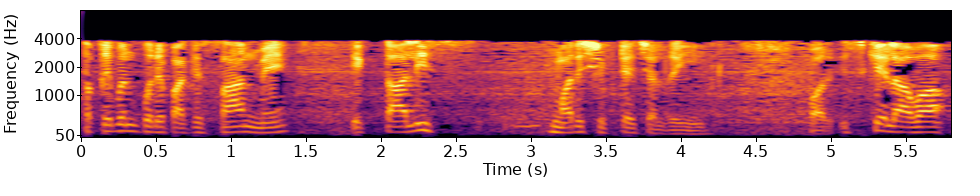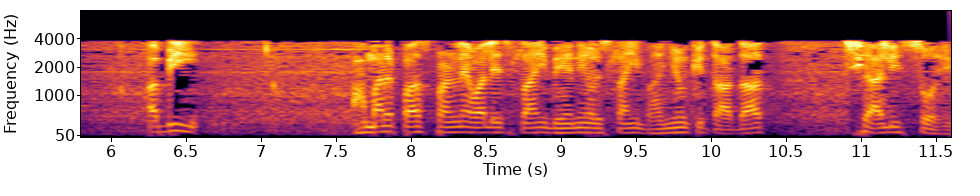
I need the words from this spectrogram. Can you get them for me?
تقریباً پورے پاکستان میں اکتالیس ہماری شفٹیں چل رہی ہیں۔ اور اس کے علاوہ ابھی ہمارے پاس پڑھنے والے اسلامی بہنیں اور اسلامی بھائیوں کی تعداد چھیالیس سو ہے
